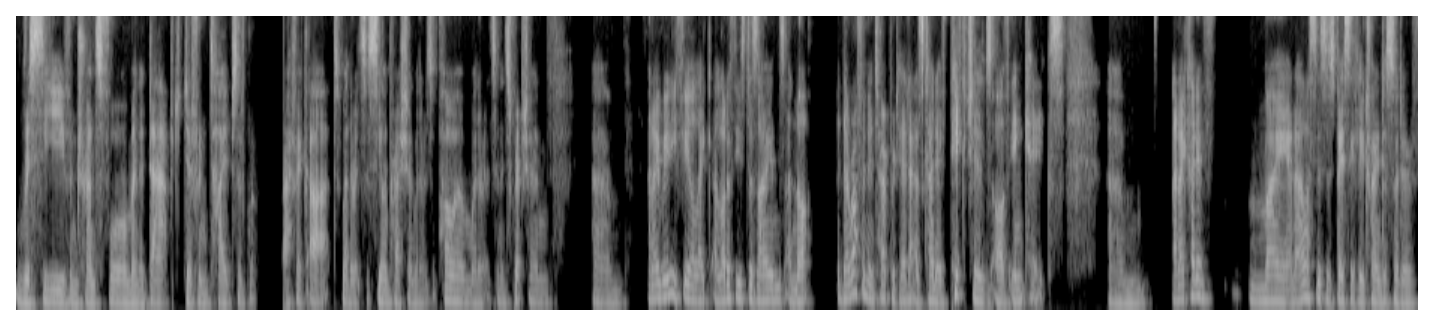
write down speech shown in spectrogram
receive and transform and adapt different types of graphic art, whether it's a seal impression, whether it's a poem, whether it's an inscription. Um, and I really feel like a lot of these designs are not they're often interpreted as kind of pictures of ink cakes. Um, and I kind of, my analysis is basically trying to sort of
